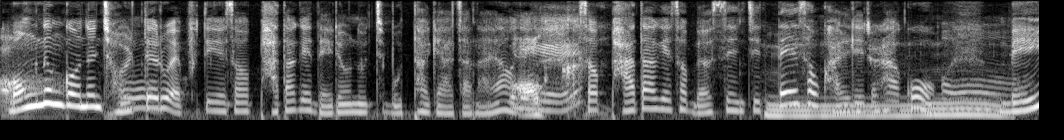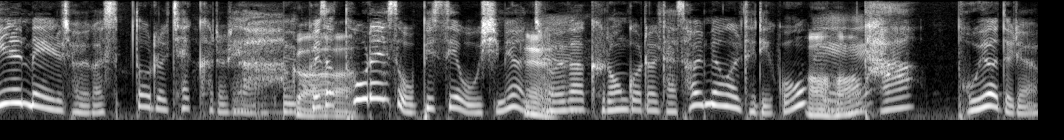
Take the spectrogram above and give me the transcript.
어. 먹는 거는 절대로 FDA에서 바닥에 내려놓지 못하게 하잖아요. 네. 그래서 바닥에서 몇 센치 떼서 음. 관리를 하고 어. 매일매일 저희가 습도를 체크를 해요. 야. 그래서 토렌스 오피스에 오시면 네. 저희가 그런 거를 다 설명을 드리고 어허. 네. 다 보여드려요.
